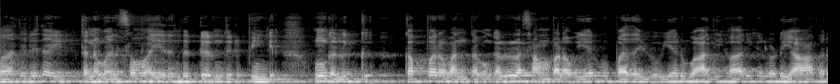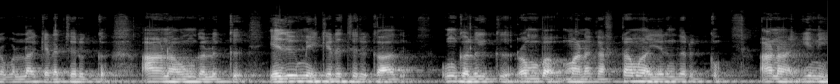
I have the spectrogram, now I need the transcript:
மாதிரி தான் இத்தனை வருஷமாக இருந்துட்டு இருந்திருப்பீங்க. உங்களுக்கு அப்புறம் வந்தவங்களில் சம்பள உயர்வு பதவி உயர்வு அதிகாரிகளுடைய ஆதரவெல்லாம் கிடைச்சிருக்கு. ஆனால் உங்களுக்கு எதுவுமே கிடைச்சிருக்காது. உங்களுக்கு ரொம்ப மன கஷ்டமாக இருந்திருக்கும். ஆனால் இனி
